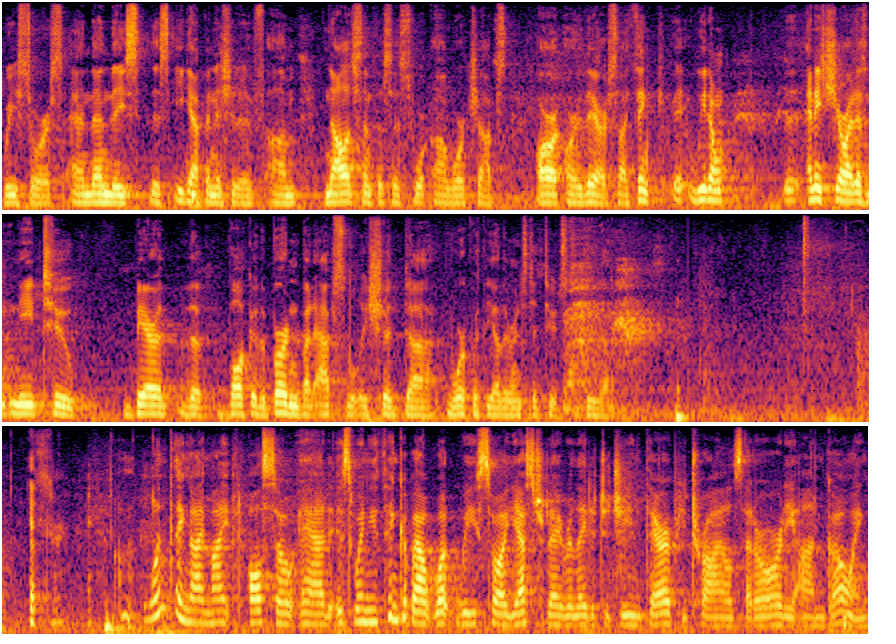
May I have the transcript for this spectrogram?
resource, and then these, this EGAPP initiative, um, knowledge synthesis wor- uh, workshops are, are there. So I think eh, we don't, eh, NHGRI doesn't need to bear the bulk of the burden, but absolutely should uh, work with the other institutes to do that. Yes. One thing I might also add is when you think about what we saw yesterday related to gene therapy trials that are already ongoing,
